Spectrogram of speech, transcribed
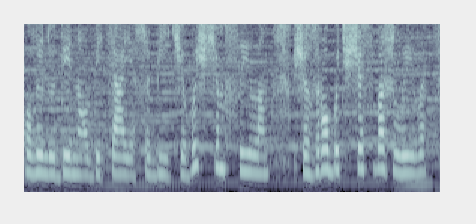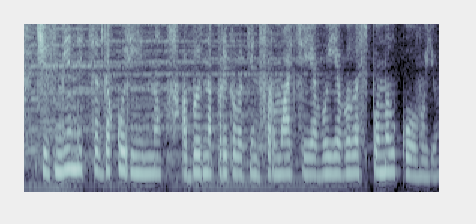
коли людина обіцяє собі чи вищим силам, що зробить щось важливе, чи зміниться докорінно, аби, наприклад, інформація виявилась помилковою,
